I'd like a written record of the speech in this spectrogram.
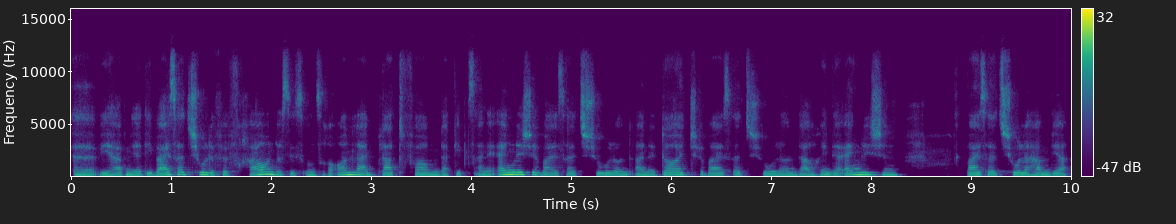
äh, wir haben ja die Weisheitsschule für Frauen, das ist unsere Online-Plattform. Da gibt es eine englische Weisheitsschule und eine deutsche Weisheitsschule. Und auch in der englischen Weisheitsschule haben wir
